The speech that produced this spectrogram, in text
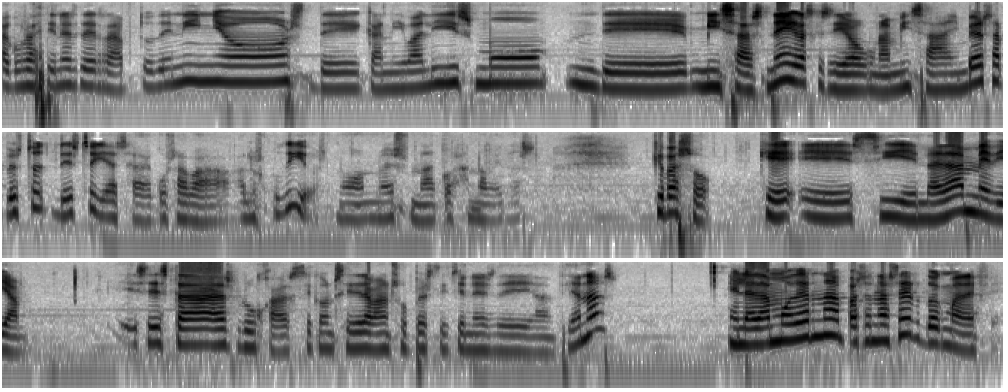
acusaciones de rapto de niños, de canibalismo, de misas negras, que sería una misa inversa, pero esto, de esto ya se acusaba a los judíos, no, no es una cosa novedosa. ¿Qué pasó? Que eh, si en la Edad Media estas brujas se consideraban supersticiones de ancianas, en la Edad Moderna pasan a ser dogma de fe.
